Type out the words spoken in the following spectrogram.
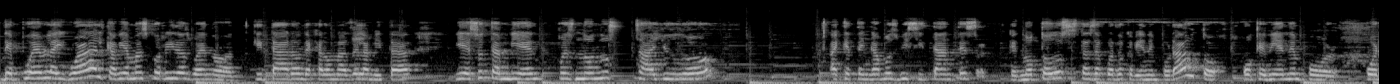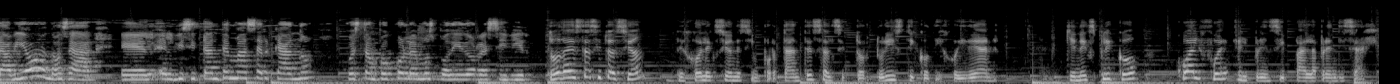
De Puebla igual, que había más corridas, bueno, quitaron, dejaron más de la mitad y eso también pues no nos ayudó a que tengamos visitantes, que no todos estás de acuerdo que vienen por auto o que vienen por, por avión, o sea, el, el visitante más cercano pues tampoco lo hemos podido recibir. Toda esta situación dejó lecciones importantes al sector turístico, dijo Ideana, quien explicó cuál fue el principal aprendizaje.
